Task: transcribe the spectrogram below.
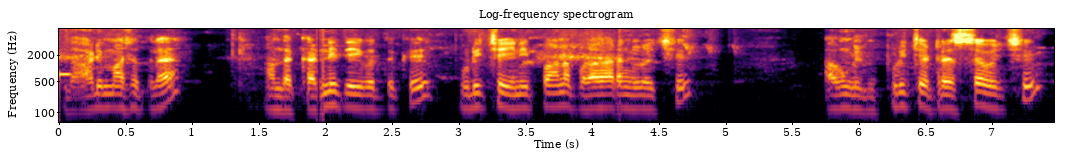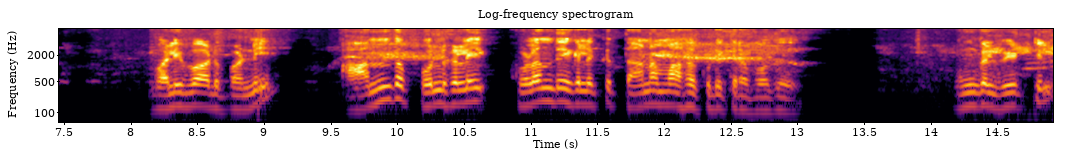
இந்த ஆடி மாதத்தில் அந்த கன்னி தெய்வத்துக்கு பிடிச்ச இனிப்பான பலகாரங்கள் வச்சு அவங்களுக்கு பிடிச்ச ட்ரெஸ்ஸை வச்சு வழிபாடு பண்ணி அந்த பொருள்களை குழந்தைகளுக்கு தானமாக கொடுக்கிற போது உங்கள் வீட்டில்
